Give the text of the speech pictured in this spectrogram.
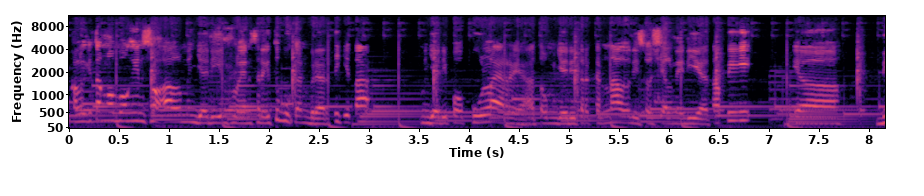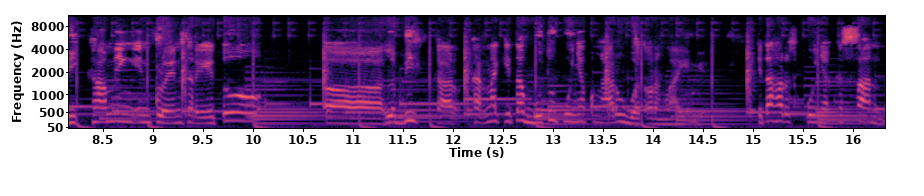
kalau kita ngomongin soal menjadi influencer itu bukan berarti kita menjadi populer ya atau menjadi terkenal di sosial media. Tapi ya becoming influencer itu uh, lebih kar karena kita butuh punya pengaruh buat orang lain gitu. Kita harus punya kesan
